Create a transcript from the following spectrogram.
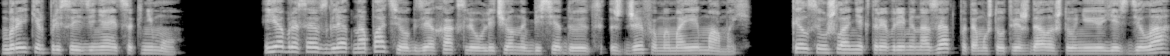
Брейкер присоединяется к нему. Я бросаю взгляд на патио, где Хаксли увлеченно беседует с Джеффом и моей мамой. Келси ушла некоторое время назад, потому что утверждала, что у нее есть дела,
